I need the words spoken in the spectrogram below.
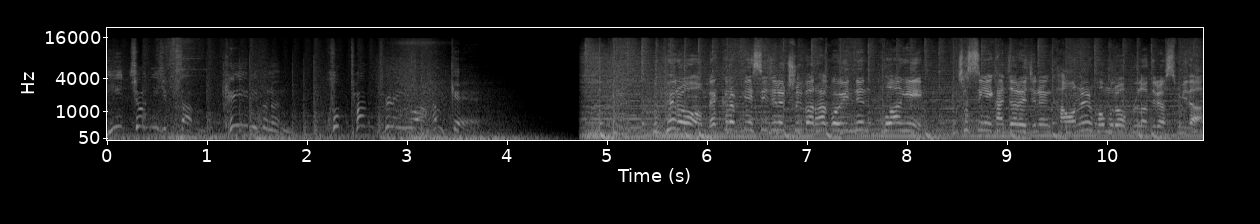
2023 K리그는 쿠팡 플레이와 함께 무패로 매끄럽게 시즌을 출발하고 있는 포항이 첫 승이 간절해지는 강원을 홈으로 불러들였습니다.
